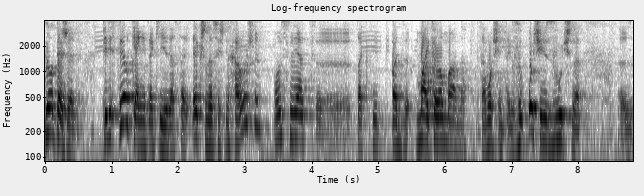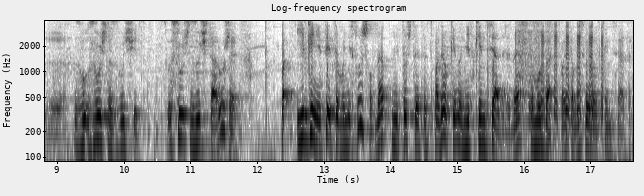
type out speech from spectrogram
Ну, опять же, перестрелки, они такие, достаточно, экшен достаточно хороший. Он снят э, так под Майкла Мана. Там очень, так, зву- очень звучно, э, зву- звучно звучит. Зву- Звучно звучит оружие. Евгений, ты этого не слышал, да? Не потому что ты смотрел кино не в кинотеатре, да? Ты мудак, поэтому смотрел в кинотеатре.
